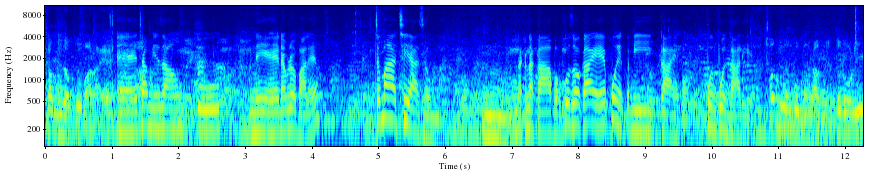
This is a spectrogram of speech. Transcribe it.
6မိနစ်ကိုပါလာရဲ့အဲ6မြင်းဆောင်ကိုနေရနောက်ပြီးတော့ဗာလဲကျမချစ်ရဆုံးပါอืมနကနကားပေါ့ကိုစော်ကားရဲ့ပွင့်သမီးကားရဲ့ပေါ့ပွင့်ပွင့်ကားလေးရဲ့6မိနစ်ကိုပါလာပြီတော်တော်လေး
